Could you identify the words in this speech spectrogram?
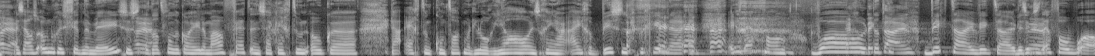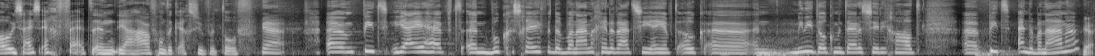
Oh ja. En zij was ook nog eens Vietnamees. Dus Oh dat vond ik al helemaal vet. En zij kreeg toen ook ja, echt een contact met L'Oreal. En ze ging haar eigen business beginnen. en ik dacht echt van, wow. Echt big dat- time. Big time, big time. Dus ik dacht echt van, wow, zij is echt vet. En ja, haar vond ik echt super tof. Ja. Ehm, Piet, jij hebt een boek geschreven, De Bananengeneratie. En je hebt ook eh, een mini-documentaire serie gehad, eh, Piet en de Bananen. Ja,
